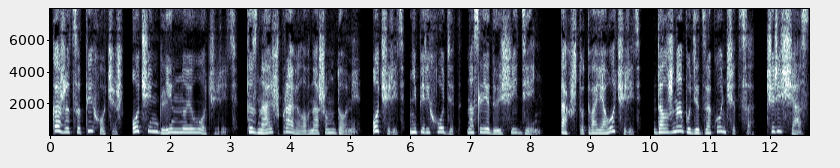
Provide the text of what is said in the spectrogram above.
кажется, ты хочешь очень длинную очередь. Ты знаешь правила в нашем доме. Очередь не переходит на следующий день. Так что твоя очередь должна будет закончиться через час,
